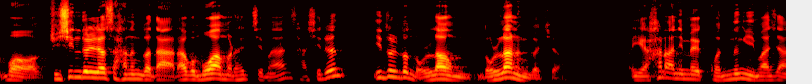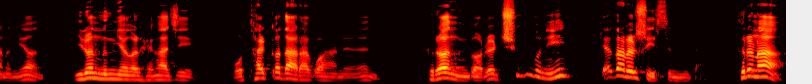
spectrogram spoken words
뭐 귀신 들려서 하는 거다라고 모함을 했지만 사실은 이들도 놀라운 놀라는 거죠. 이게 하나님의 권능이 임하지 않으면 이런 능력을 행하지 못할 거다라고 하는 그런 거를 충분히 깨달을 수 있습니다. 그러나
